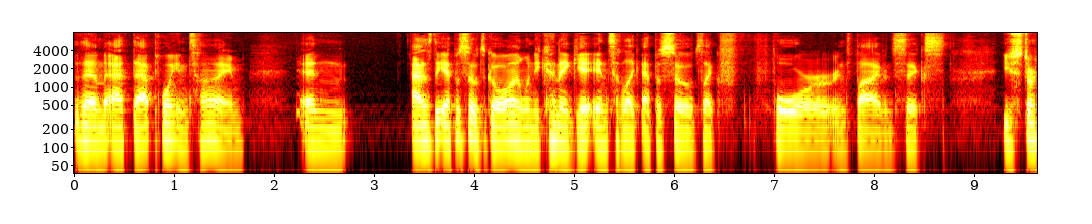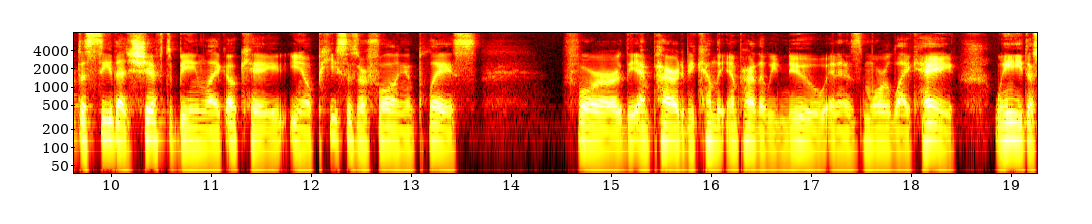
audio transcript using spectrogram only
them at that point in time and as the episodes go on when you kind of get into like episodes like four and five and six you start to see that shift being like okay you know pieces are falling in place for the empire to become the empire that we knew and it's more like hey we need to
